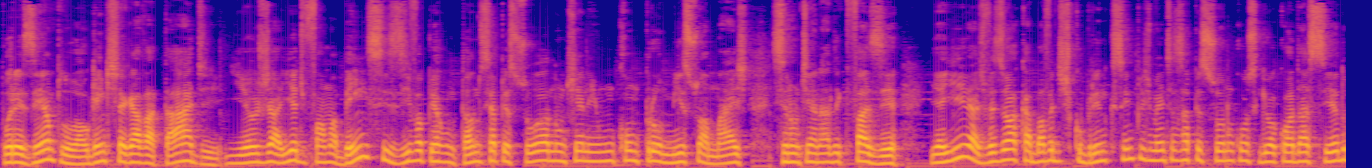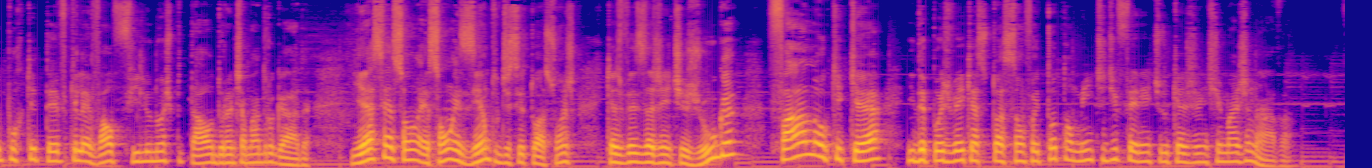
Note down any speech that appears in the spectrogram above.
Por exemplo, alguém que chegava tarde e eu já ia de forma bem incisiva perguntando se a pessoa não tinha nenhum compromisso a mais, se não tinha nada que fazer. E aí, às vezes, eu acabava descobrindo que simplesmente essa pessoa não conseguiu acordar cedo porque teve que levar o filho no hospital durante a madrugada. E essa é só, é só um exemplo de situações que às vezes a gente julga, fala o que quer e depois vê que a situação foi totalmente diferente do que a gente imaginava.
